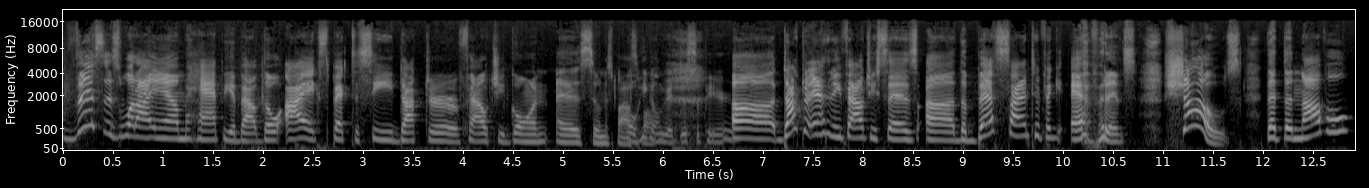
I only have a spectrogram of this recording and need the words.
this is what I am happy about, though I expect to see Dr. Fauci going as soon as Oh, possible. he gonna get disappeared. Uh, Dr. Anthony Fauci says uh, the best scientific evidence shows that the novel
